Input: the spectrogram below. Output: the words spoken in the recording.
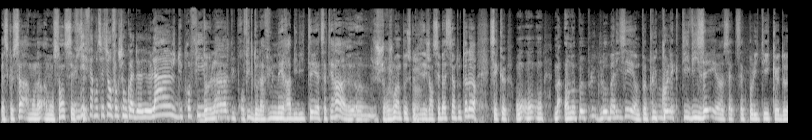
Parce que ça, à mon, à mon sens, c'est... Différenciation en fonction de quoi? De, l'âge, du profil? De l'âge, du profil, de la vulnérabilité, etc. Euh, euh, je rejoins un peu ce que disait Jean-Sébastien tout à l'heure. C'est que on, on, ne peut plus globaliser, on ne peut plus collectiviser euh, cette, cette politique de,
